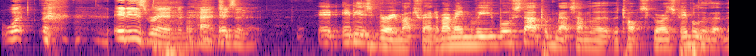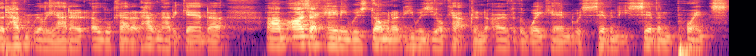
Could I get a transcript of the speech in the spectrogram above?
what? it is random, patch, isn't it? It, it is very much random. I mean, we will start talking about some of the, the top scorers, people that, that haven't really had a, a look at it, haven't had a gander. Um, Isaac Heaney was dominant. He was your captain over the weekend with 77 points,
